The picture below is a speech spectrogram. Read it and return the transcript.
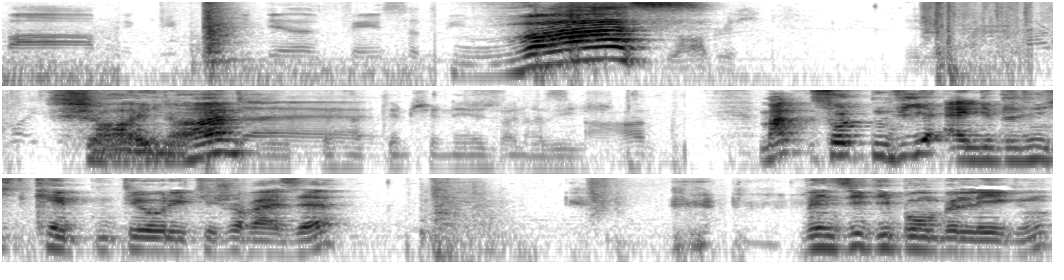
Bam, er kriegt in der Fenster drin. Was? Schau ihn an. Der hat den Schau Chinesen das erwischt. an. Mann, sollten wir eigentlich nicht campen, theoretischerweise? Wenn sie die Bombe legen?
